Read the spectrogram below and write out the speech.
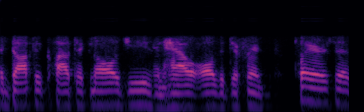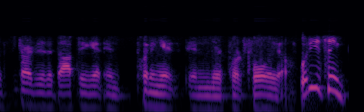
adopted cloud technologies and how all the different players have started adopting it and putting it in their portfolio. What do you think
